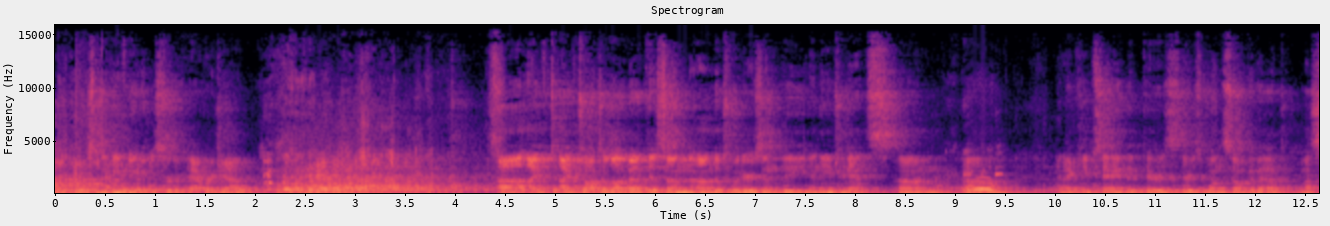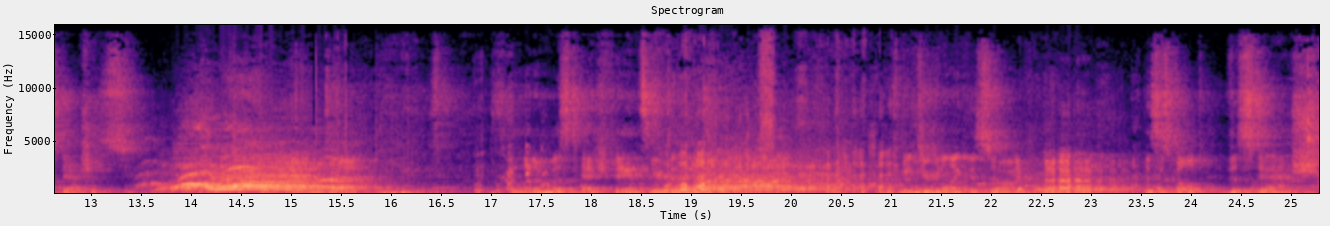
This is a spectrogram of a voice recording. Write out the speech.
over the course of the evening, it will sort of average out. Uh, I've, I've talked a lot about this on, on the Twitters and the and the internets, um, um, and I keep saying that there's there's one song about mustaches, mustache fans here tonight, which means you're gonna like this song. This is called "Moustache."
